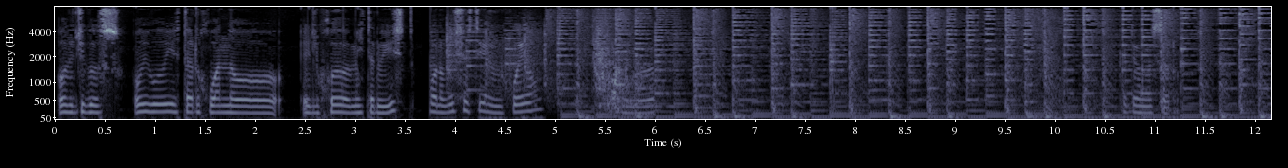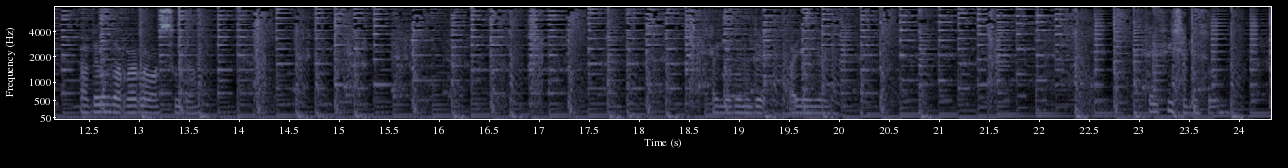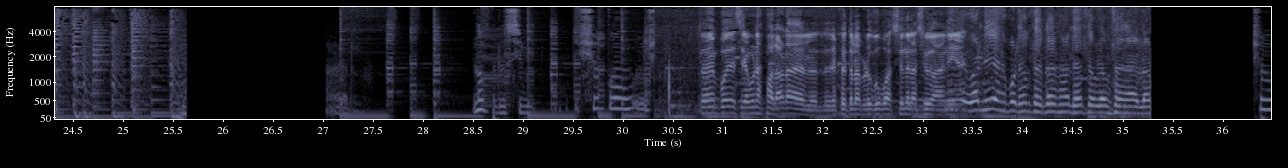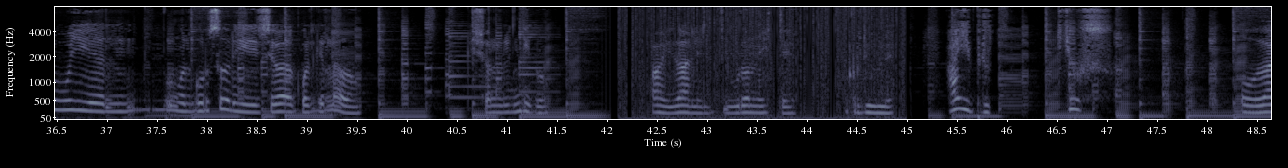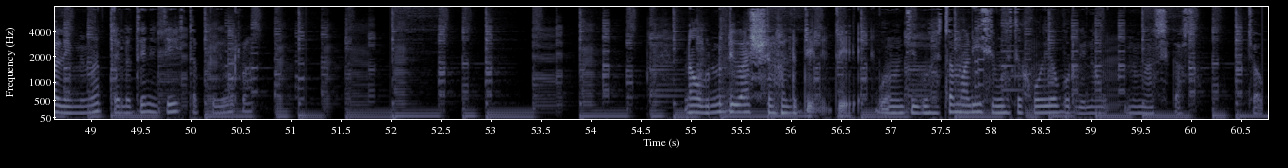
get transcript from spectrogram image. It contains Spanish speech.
Hola chicos, hoy voy a estar jugando el juego de Mr. Beast. Bueno, que yo estoy en el juego. Voy a ver. ¿Qué tengo que hacer? Ah, tengo que agarrar la basura. Ahí lo tengo. Ay, ay, ay. Está difícil eso. No, pero si... Yo pongo... yo- También puede decir algunas palabras respecto a la preocupación de la ciudadanía. Yo voy al, pongo el cursor y se va a cualquier lado. Que yo no le indico. Ay, dale, el tiburón este. Horrible. Ay, pero... Dios. Oh, dale, me mata la TNT esta pedorra. No, pero no te vayas la TNT. Bueno chicos, está malísimo este juego porque no, no me hace caso. Chao.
